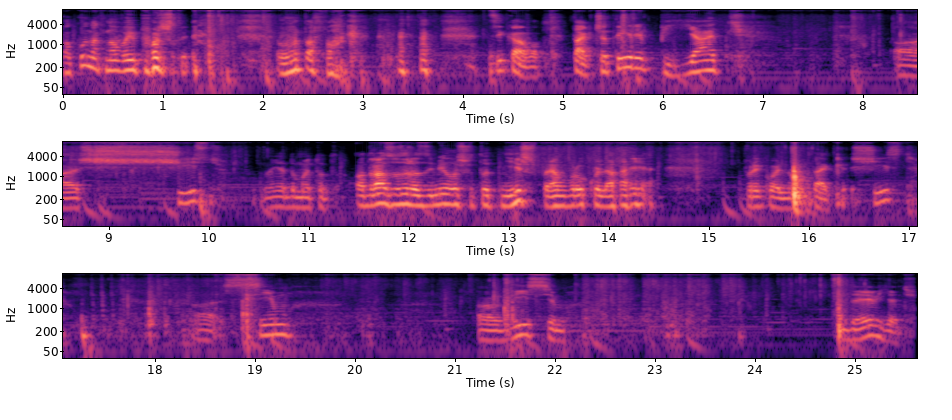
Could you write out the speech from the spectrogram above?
Пакунок нової пошти. What the fuck. Цікаво. Так, 4, 5, 6. Ну, я думаю, тут одразу зрозуміло, що тут ніж прям в руку лягає. Прикольно. Так, 6, 7, 8, 9,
